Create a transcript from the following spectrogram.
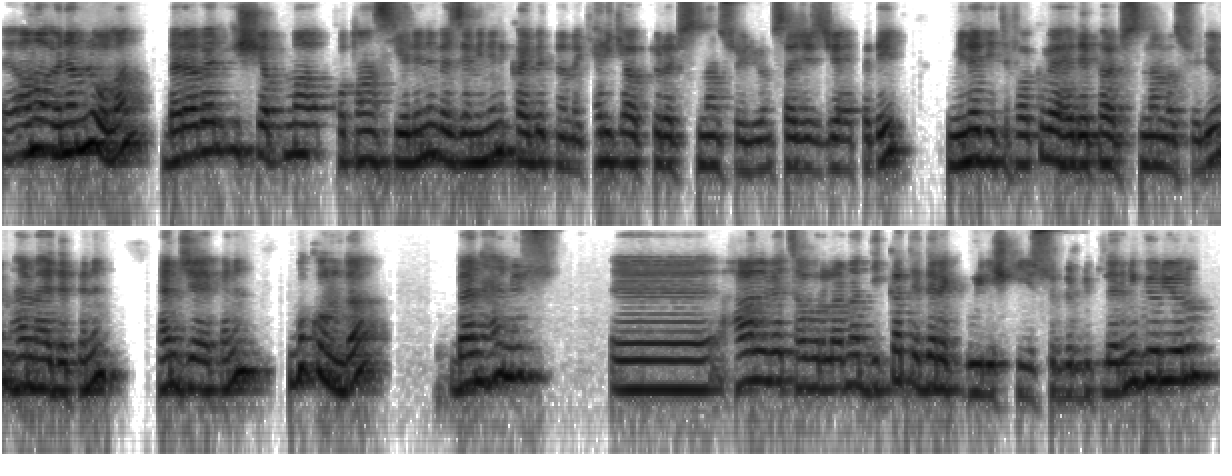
E, ama önemli olan beraber iş yapma potansiyelini ve zeminini kaybetmemek. Her iki aktör açısından söylüyorum. Sadece CHP değil. Millet İttifakı ve HDP açısından da söylüyorum. Hem HDP'nin hem CHP'nin bu konuda ben henüz e, hal ve tavırlarına dikkat ederek bu ilişkiyi sürdürdüklerini görüyorum.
